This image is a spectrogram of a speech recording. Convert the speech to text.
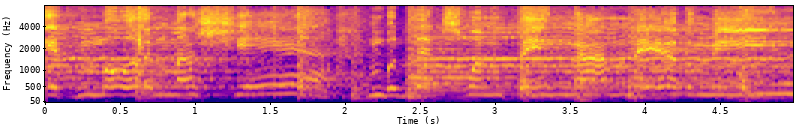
get more than my share. But that's one thing I never mean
